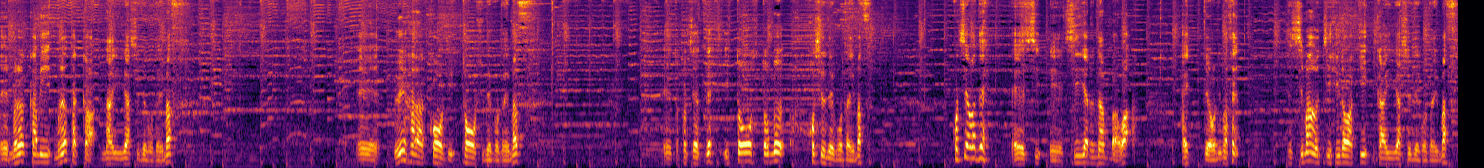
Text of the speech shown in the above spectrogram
えー村上村高内野手でございます。えー上原浩二投手でございます。えっ、と、こちらですね、伊藤勉捕手でございます。こちらはね、えー C えー CR ナンバーは入っておりません。島内宏明外野手でございます。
